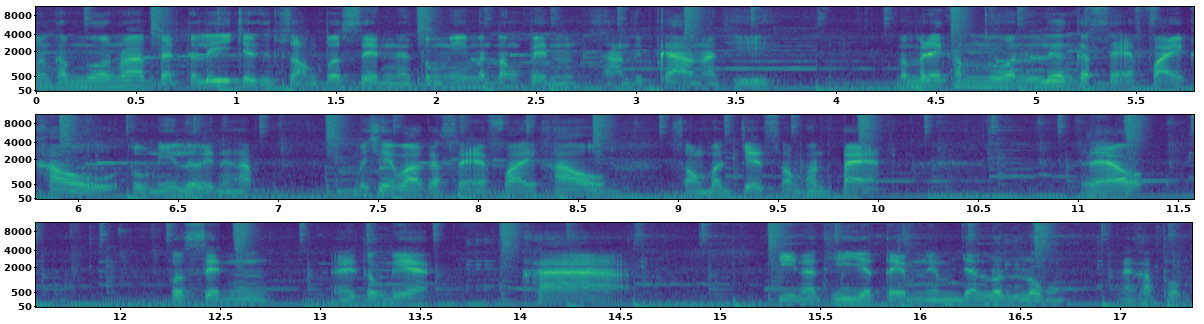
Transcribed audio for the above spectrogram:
มันคำนวณว่าแบตเตอรี่ 72%เนี่ยตรงนี้มันต้องเป็น 39 นาที มันไม่ได้คำนวณเรื่องกระแสไฟเข้าตรงนี้เลยนะครับ ไม่ใช่ว่ากระแสไฟเข้า 2007 2008 แล้วเปอร์เซ็นต์ในตรงนี้ค่า กี่นาทีจะเต็มเนี่ยมันจะลดลงนะครับผม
